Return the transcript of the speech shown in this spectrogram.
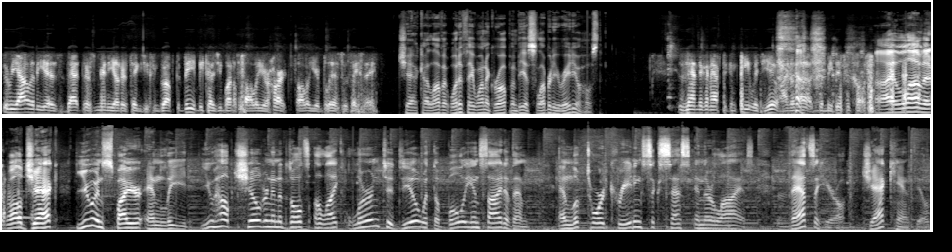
the reality is that there's many other things you can grow up to be because you want to follow your heart, follow your bliss, as they say. Jack, I love it. What if they want to grow up and be a celebrity radio host? Then they're going to have to compete with you. I don't know. It's going to be difficult. I love it. Well, Jack, you inspire and lead. You help children and adults alike learn to deal with the bully inside of them and look toward creating success in their lives. That's a hero, Jack Canfield,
